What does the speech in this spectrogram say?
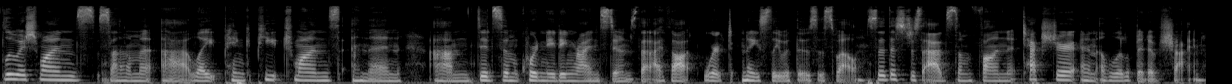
bluish ones, some uh, light pink peach ones, and then um, did some coordinating rhinestones that I thought worked nicely with those as well. So this just adds some fun texture and a little bit of shine.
